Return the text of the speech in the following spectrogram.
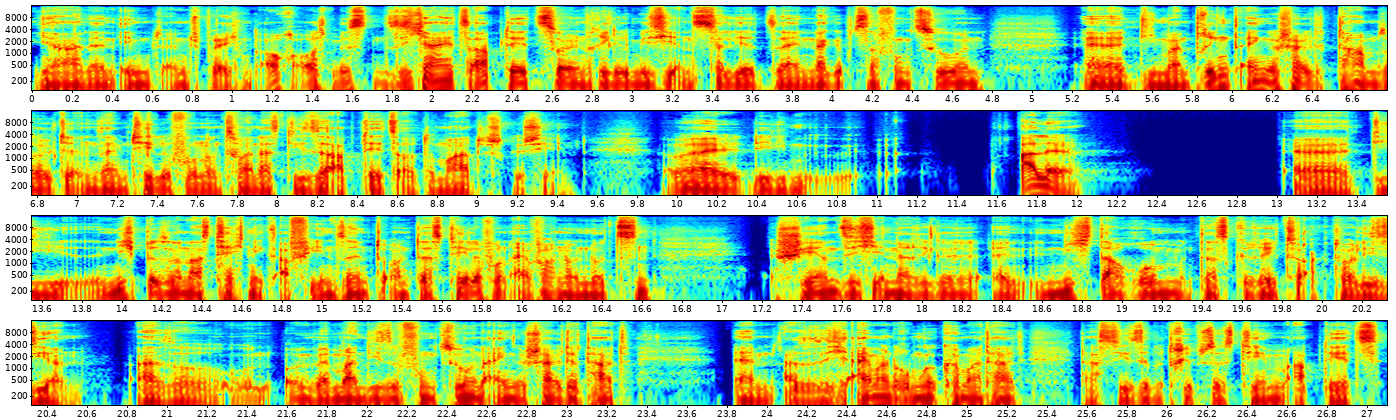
ja dann eben entsprechend auch ausmisten. Sicherheitsupdates sollen regelmäßig installiert sein. Da gibt es eine Funktion, äh, die man dringend eingeschaltet haben sollte in seinem Telefon, und zwar, dass diese Updates automatisch geschehen. Weil die, die alle, äh, die nicht besonders technikaffin sind und das Telefon einfach nur nutzen, scheren sich in der Regel äh, nicht darum, das Gerät zu aktualisieren. Also, und, und wenn man diese Funktion eingeschaltet hat, ähm, also sich einmal darum gekümmert hat, dass diese Betriebssystem-Updates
